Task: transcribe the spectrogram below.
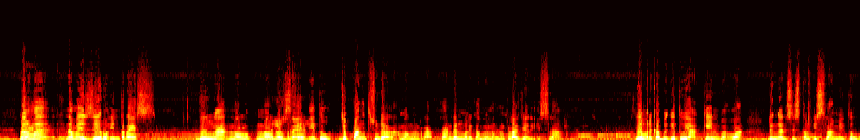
nama namanya zero interest bunga 0%, 0%. 0%. itu Jepang itu sudah lama menerapkan dan mereka memang mempelajari Islam. Dan mereka begitu yakin bahwa dengan sistem Islam itu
